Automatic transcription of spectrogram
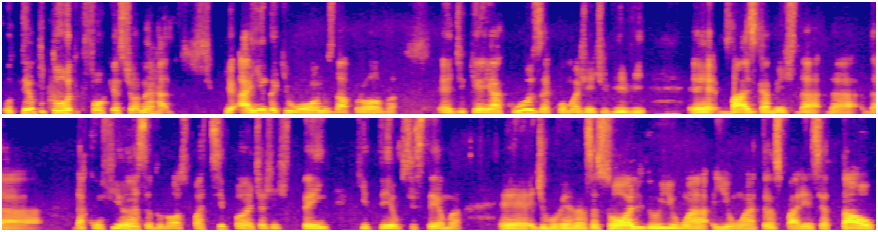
o tempo todo que for questionado. E ainda que o ônus da prova é de quem acusa, como a gente vive é, basicamente da, da, da da confiança do nosso participante, a gente tem que ter um sistema é, de governança sólido e uma, e uma transparência tal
